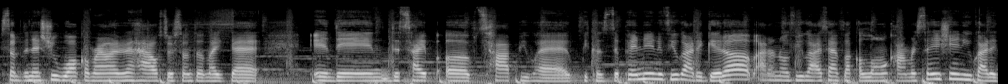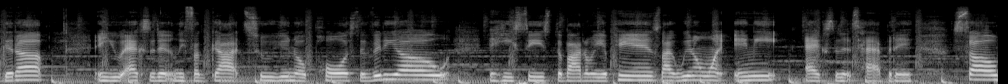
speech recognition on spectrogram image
Something that you walk around in a house or something like that. And then the type of top you have, because depending if you got to get up, I don't know if you guys have like a long conversation, you got to get up and you accidentally forgot to, you know, pause the video and he sees the bottom of your pants. Like, we don't want any accidents happening. So,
